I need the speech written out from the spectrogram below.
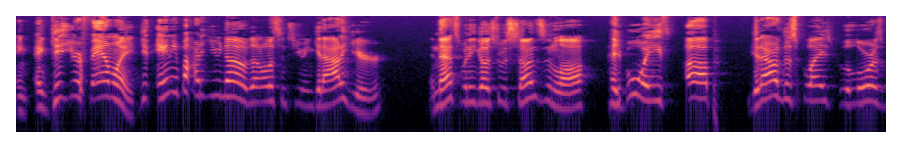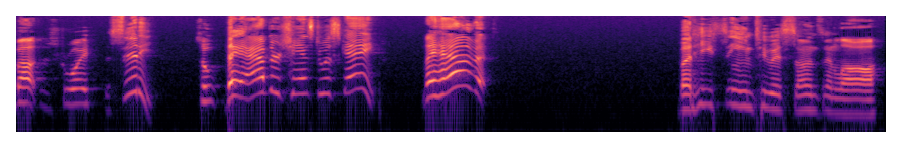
and, and get your family, get anybody you know that'll listen to you and get out of here. And that's when he goes to his sons in law. Hey boys, up, get out of this place, for the Lord is about to destroy the city. So they have their chance to escape. They have it. But he seemed to his sons in law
